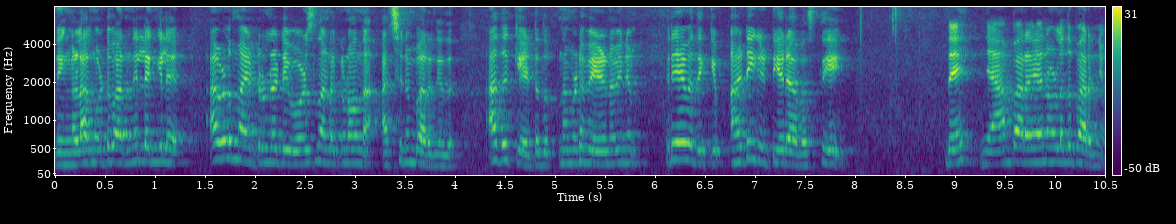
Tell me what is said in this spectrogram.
നിങ്ങൾ അങ്ങോട്ട് വന്നില്ലെങ്കിൽ അവളുമായിട്ടുള്ള ഡിവോഴ്സ് നടക്കണമെന്ന് അച്ഛനും പറഞ്ഞത്. അത് കേട്ടതും നമ്മുടെ വേണുവിനും രേവതിക്കും അടി കിട്ടിയൊരവസ്ഥയായി. ദേ ഞാൻ പറയാനുള്ളത് പറഞ്ഞു.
